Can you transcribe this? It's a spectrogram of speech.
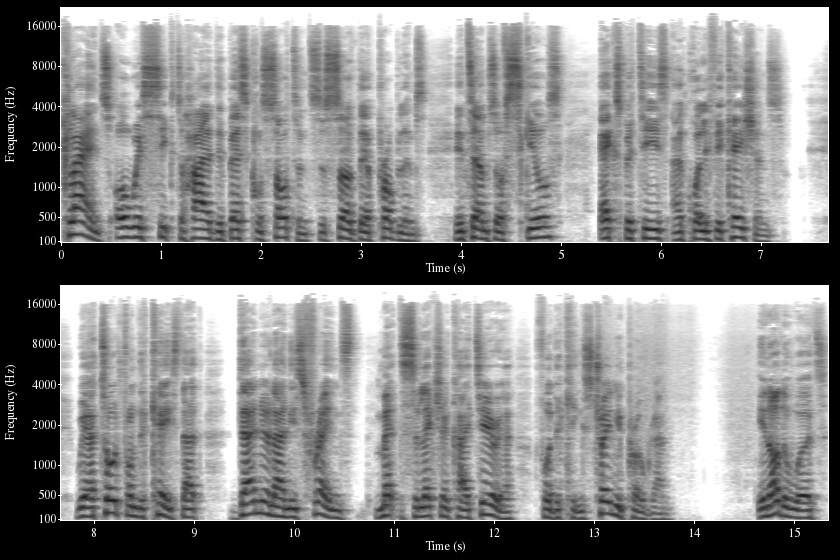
Clients always seek to hire the best consultants to solve their problems in terms of skills, expertise, and qualifications. We are told from the case that Daniel and his friends met the selection criteria for the King's training program. In other words,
